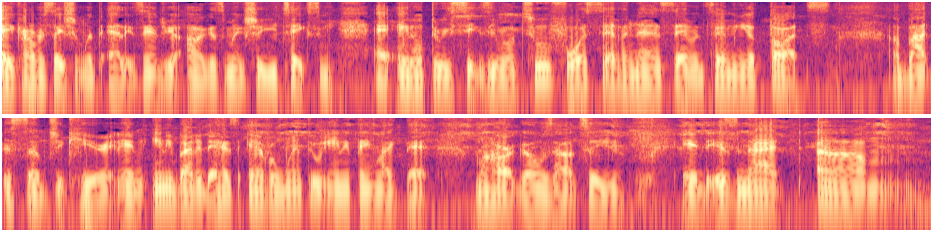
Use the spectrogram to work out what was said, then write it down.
a conversation with Alexandria August. Make sure you text me at 803-602-4797. Tell me your thoughts about the subject here and anybody that has ever went through anything like that. My heart goes out to you. It is not um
